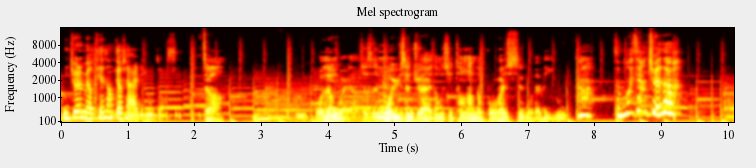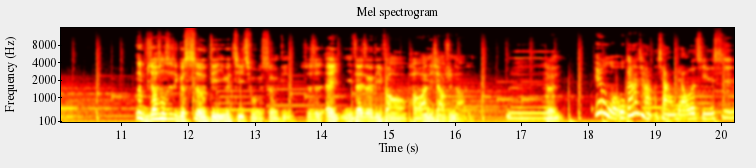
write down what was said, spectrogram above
你觉得没有天上掉下来的礼物这种事？对啊。哦，我认为啊，就是嗯我与生俱来的东西，通常都不会是我的礼物啊，怎么会这样觉得？那比较像是一个设定，一个基础的设定，就是哎、你在这个地方哦，好啊，你现在要去哪里？嗯，对，因为我我刚刚想想聊的其实是，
